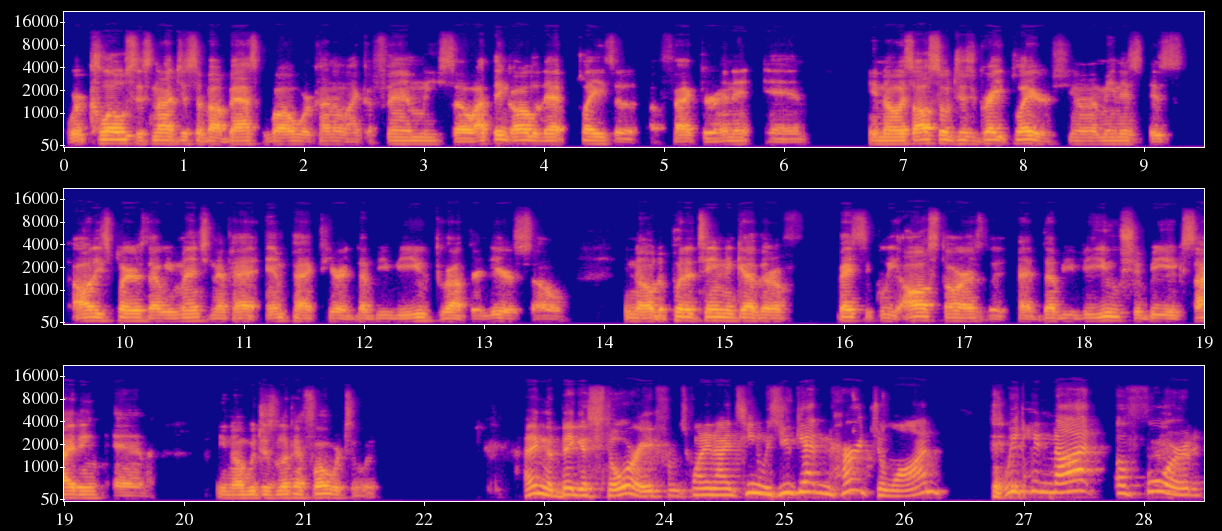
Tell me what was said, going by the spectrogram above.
we're close. It's not just about basketball. We're kind of like a family. So I think all of that plays a, a, factor in it. And, you know, it's also just great players. You know what I mean? It's, it's all these players that we mentioned have had impact here at WVU throughout their years. So you know, to put a team together of basically all stars at WVU should be exciting. And, you know, we're just looking forward to it. I think the biggest story from 2019 was you getting hurt, Juwan. We cannot afford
